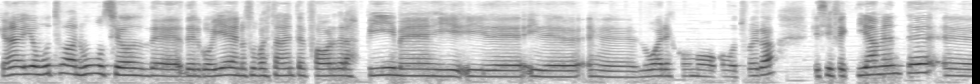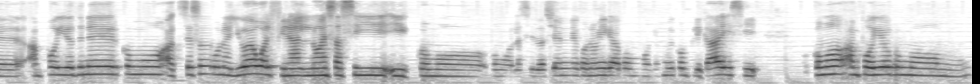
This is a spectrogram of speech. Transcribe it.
Que han habido muchos anuncios del gobierno supuestamente en favor de las pymes y, de, eh, lugares como, como Chueca, que si efectivamente eh, han podido tener como acceso a una ayuda o al final no es así y como, como la situación económica como que es muy complicada y si cómo han podido como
